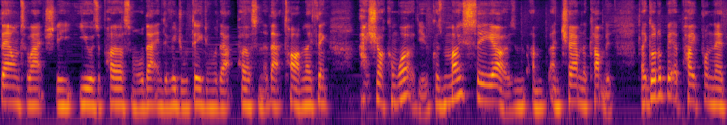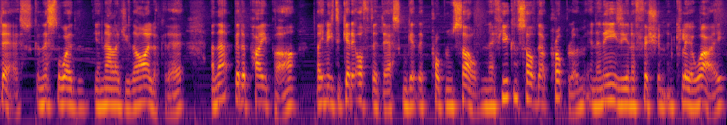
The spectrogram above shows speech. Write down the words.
down to actually you as a person or that individual dealing with that person at that time. And they think, actually, I can work with you because most CEOs and, and, and chairman of companies they got a bit of paper on their desk, and this is the way the, the analogy that I look at it. And that bit of paper, they need to get it off their desk and get their problem solved. And if you can solve that problem in an easy and efficient and clear way,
